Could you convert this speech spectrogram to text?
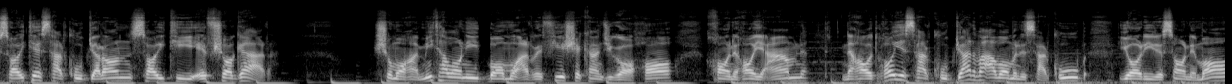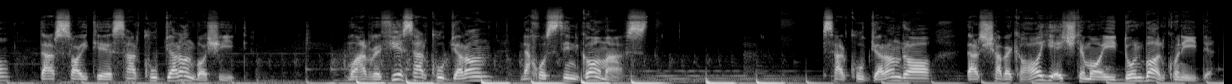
سایت سرکوبگران سایتی افشاگر شما هم می توانید با معرفی شکنجگاه ها، خانه های امن، نهادهای سرکوبگر و عوامل سرکوب یاری رسان ما در سایت سرکوبگران باشید. معرفی سرکوبگران نخستین گام است. سرکوبگران را در شبکه های اجتماعی دنبال کنید.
